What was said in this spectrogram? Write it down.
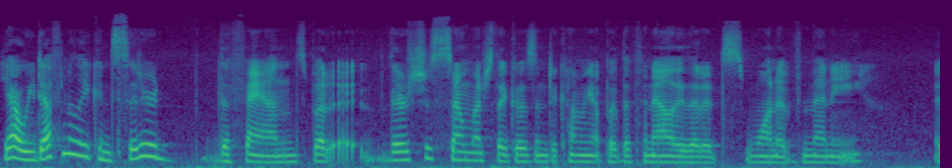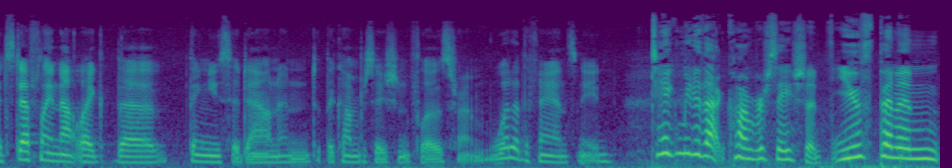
Yeah, we definitely considered the fans, but uh, there's just so much that goes into coming up with the finale that it's one of many. It's definitely not like the thing you sit down and the conversation flows from. What do the fans need? Take me to that conversation. You've been in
